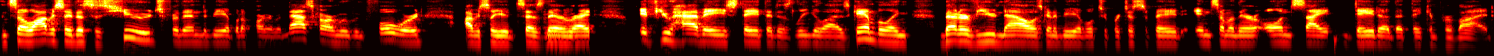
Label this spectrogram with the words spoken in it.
And so, obviously, this is huge for them to be able to partner with NASCAR moving forward. Obviously, it says there, mm-hmm. right? If you have a state that has legalized gambling, BettorView now is going to be able to participate in some of their on site data that they can provide,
